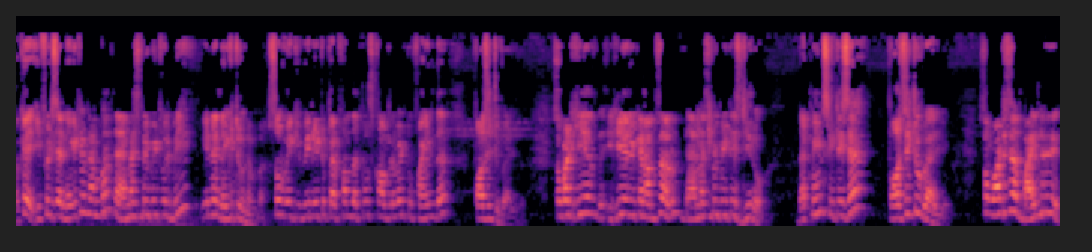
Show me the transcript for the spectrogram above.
Okay if it's a negative number the msb bit will be in a negative number. So we, we need to perform the 2's complement to find the positive value. So, but here, here you can observe the MSB bit is 0. That means it is a positive value. So, what is the binary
